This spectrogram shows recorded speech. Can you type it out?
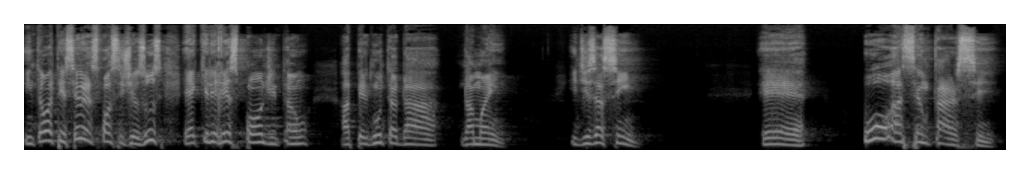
então a terceira resposta de Jesus é que ele responde então a pergunta da, da mãe. E diz assim: é, ou assentar-se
